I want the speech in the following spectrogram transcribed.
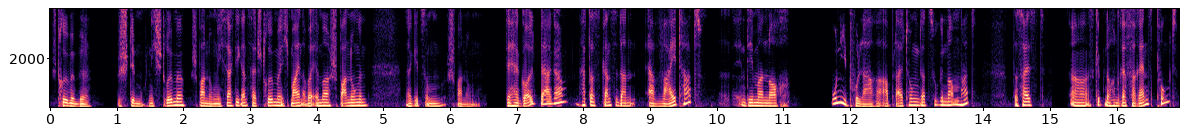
Ströme be bestimmen. Nicht Ströme, Spannungen. Ich sage die ganze Zeit Ströme, ich meine aber immer Spannungen. Da geht es um Spannungen. Der Herr Goldberger hat das Ganze dann erweitert, indem er noch unipolare Ableitungen dazu genommen hat. Das heißt, äh, es gibt noch einen Referenzpunkt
